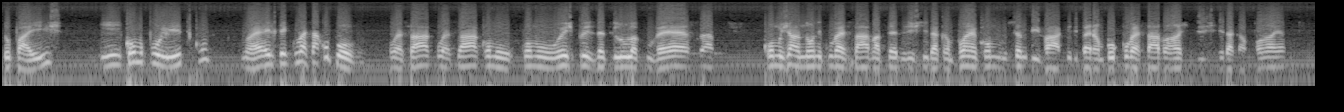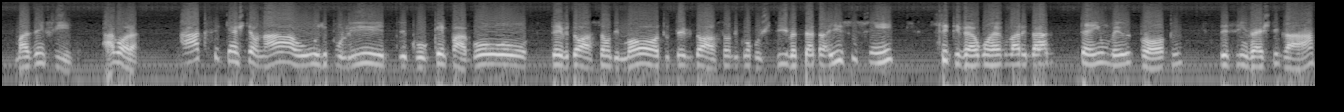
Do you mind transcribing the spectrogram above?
do país e como político, não é? Ele tem que conversar com o povo. Conversar, conversar como, como o ex-presidente Lula conversa, como Janone conversava até desistir da campanha, como Luciano Bivar aqui de Pernambuco conversava antes de desistir da campanha. Mas enfim. Agora, há que se questionar o uso político, quem pagou, teve doação de moto, teve doação de combustível, etc. Isso sim se tiver alguma irregularidade, tem um meio próprio de se investigar,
